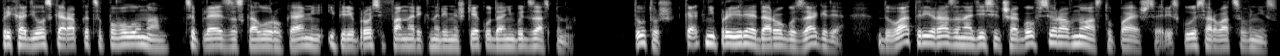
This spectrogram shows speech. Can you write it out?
приходилось карабкаться по валунам, цепляясь за скалу руками и перебросив фонарик на ремешке куда-нибудь за спину. Тут уж, как не проверяя дорогу загодя, два-три раза на десять шагов все равно оступаешься, рискуя сорваться вниз.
